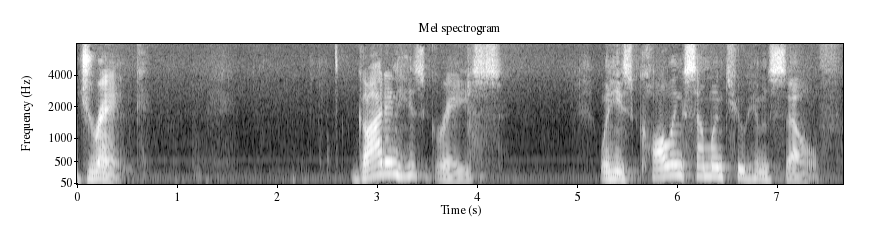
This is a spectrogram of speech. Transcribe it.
drank. God, in his grace, when he's calling someone to himself,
